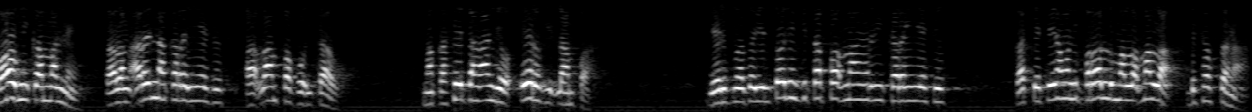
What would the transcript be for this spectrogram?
Pau mi kamane, talang arena kareng Yesus a lampa ko ikaw. Maka setang anjo ero ki lampa. Jadi pun yin tojin kita pak mangri kareng Yesus. Kate tena mani paralu malak-malak besasanga.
